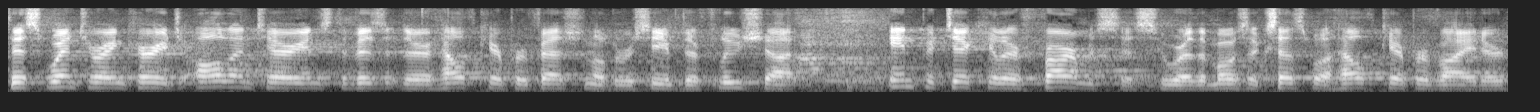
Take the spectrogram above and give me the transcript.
This winter, I encourage all Ontarians to visit their healthcare professional to receive their flu shot, in particular pharmacists, who are the most accessible healthcare provider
